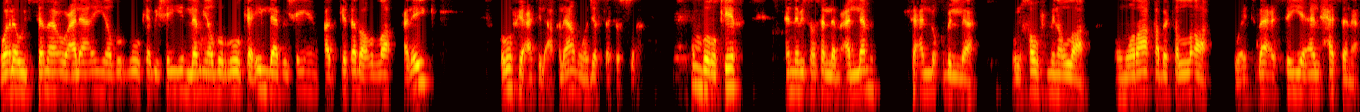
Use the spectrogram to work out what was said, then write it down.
ولو اجتمعوا على أن يضروك بشيء لم يضروك إلا بشيء قد كتبه الله عليك رفعت الأقلام وجفت الصحف. انظروا كيف النبي صلى الله عليه وسلم علم التعلق بالله والخوف من الله ومراقبة الله وإتباع السيئة الحسنة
